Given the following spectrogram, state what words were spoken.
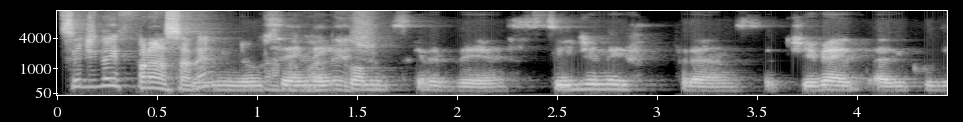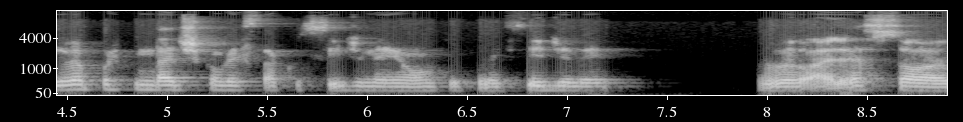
Sidney França, né? Não sei nem Carnavalesco. como descrever. Sidney França. Tive, inclusive, a oportunidade de conversar com o Sidney ontem. Eu falei: Sidney. Olha só,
